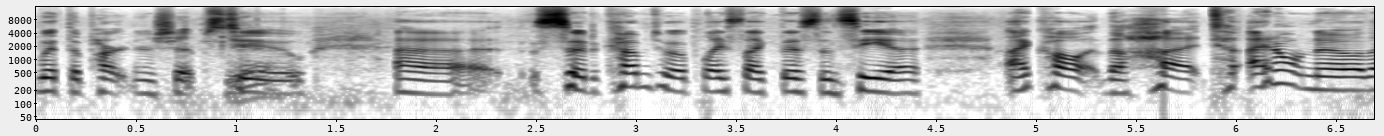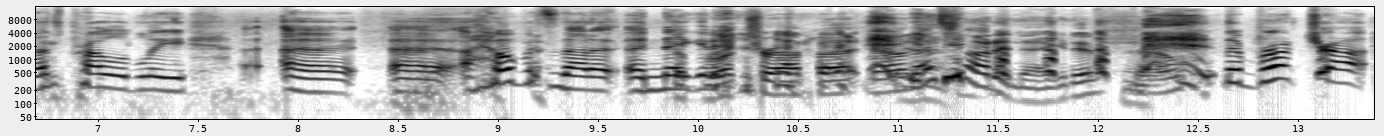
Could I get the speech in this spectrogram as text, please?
with the partnerships too. Yeah. Uh, so to come to a place like this and see a, I call it the hut. I don't know. That's probably. Uh, uh, I hope it's not a, a negative. The brook trout hut. No, that's not a negative. No. the brook trout.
